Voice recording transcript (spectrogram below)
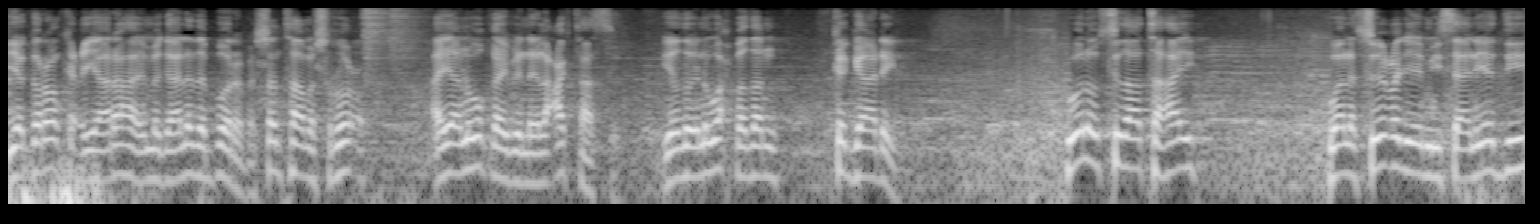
iyo garoonka ciyaaraha ee magaalada boorama shantaa mashruuc ayaannu u qaybinnay lacagtaasi iyadoo aynu wax badan ka gaadhayn. Walow sidaa tahay waa la soo celiyey miisaaniyaddii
